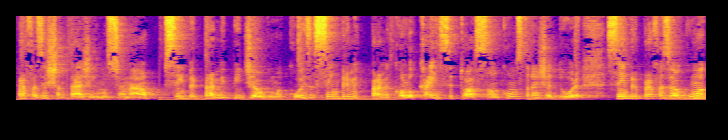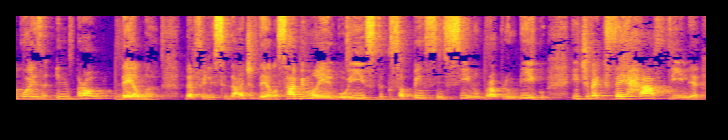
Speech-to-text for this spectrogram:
para fazer chantagem emocional, sempre para me pedir alguma coisa, sempre para me colocar em situação constrangedora, sempre para fazer alguma coisa em prol dela, da felicidade felicidade dela. Sabe, mãe egoísta que só pensa em si, no próprio umbigo e tiver que ferrar a filha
